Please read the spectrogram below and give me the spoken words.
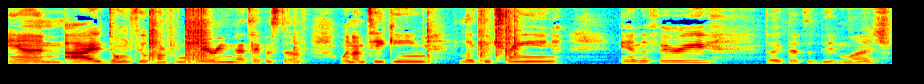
and I don't feel comfortable wearing that type of stuff when I'm taking like the train and the ferry like that's a bit much.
